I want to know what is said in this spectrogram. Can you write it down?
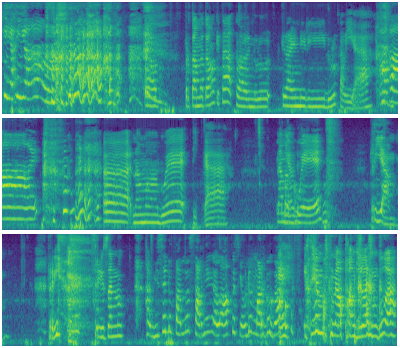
Iya iya. Eh, Pertama-tama kita kenalin dulu, kenalin diri dulu kali ya. Hai. Eh, nama gue Tika. Nama Ya gue Riam. Ri, seriusan lu? Habisnya depan lu sarnya kalau hapus ya udah Margo gak Eh, hapus. itu emang nama panggilan gua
